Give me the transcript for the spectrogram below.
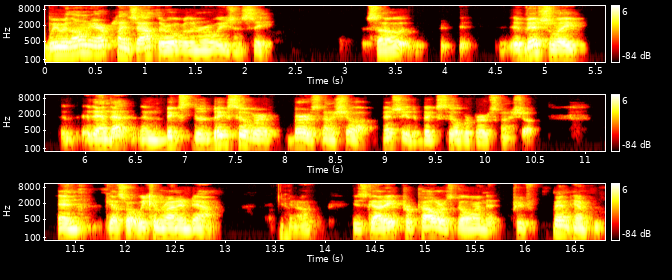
we were the only airplanes out there over the Norwegian Sea. So eventually, then that and the big the big silver bird is going to show up. Eventually, the big silver bird is going to show up. And guess what? We can run him down. You know, he's got eight propellers going that prevent him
